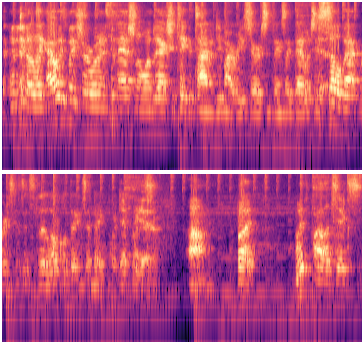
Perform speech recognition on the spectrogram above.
And you know, like I always make sure when it's the national one to actually take the time and do my research and things like that, which is Yeah. so backwards because it's the local things that make more difference. Yeah. Um, but with politics,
